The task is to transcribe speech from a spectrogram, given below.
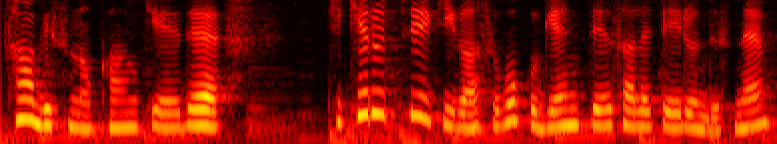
サービスの関係で聞ける地域がすごく限定されているんですね。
